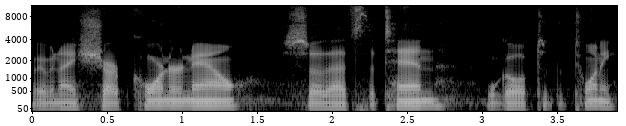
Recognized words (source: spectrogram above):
we have a nice sharp corner now. So that's the 10. We'll go up to the 20.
